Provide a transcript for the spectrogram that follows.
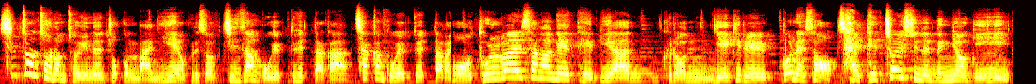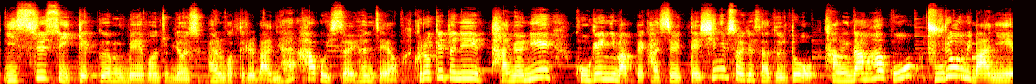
실전처럼 저희는 조금 많이 해요. 그래서 진상 고객도 했다가 착한 고객도 했다가 어, 돌발 상황에 대비한 그런 얘기를 꺼내서 잘 대처할 수 있는 능력이 있을 수 있게끔 매번 좀 연습하는 것들을 많이 하, 고 있어요. 현재요. 그렇게 되니 당연히 고객님 앞에 갔을 때 신입 설계사들도 당당하고 두려움이 많이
